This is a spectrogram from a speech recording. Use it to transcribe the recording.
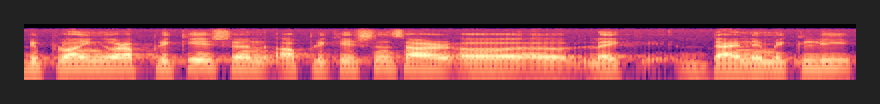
deploying your application applications are like dynamically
